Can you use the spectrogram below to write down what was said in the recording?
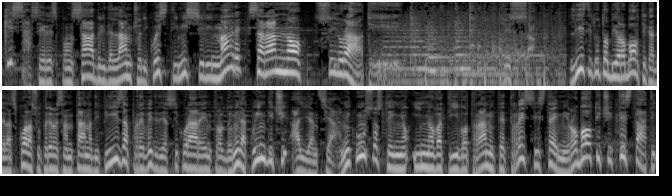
Chissà se i responsabili del lancio di questi missili in mare saranno silurati. Chissà. L'Istituto Biorobotica della Scuola Superiore Sant'Anna di Pisa prevede di assicurare entro il 2015 agli anziani un sostegno innovativo tramite tre sistemi robotici testati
